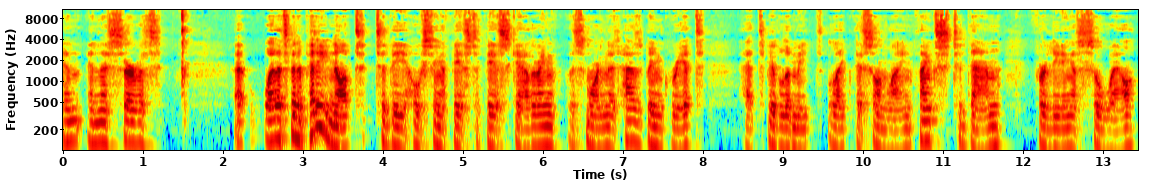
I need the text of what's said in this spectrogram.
in, in this service. Uh, while it's been a pity not to be hosting a face-to-face gathering this morning, it has been great uh, to be able to meet like this online. Thanks to Dan for leading us so well.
